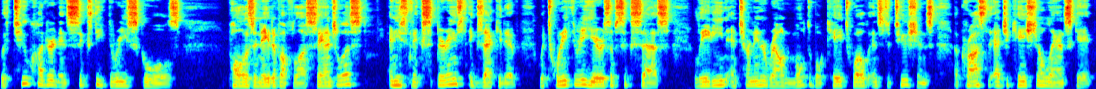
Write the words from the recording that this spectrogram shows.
with 263 schools. Paul is a native of Los Angeles, and he's an experienced executive with 23 years of success leading and turning around multiple K 12 institutions across the educational landscape,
